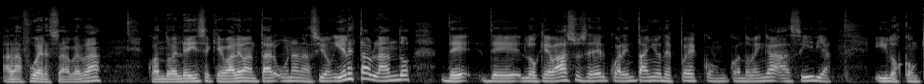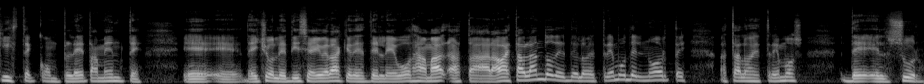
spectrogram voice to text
a la fuerza, ¿verdad? Cuando Él le dice que va a levantar una nación. Y Él está hablando de, lo que va a suceder 40 años después con, cuando venga a Siria y los conquiste completamente. Eh, eh, de hecho, les dice ahí, ¿verdad? Que desde Lebot Hamad hasta Araba está hablando desde los extremos del norte hasta los extremos del sur.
